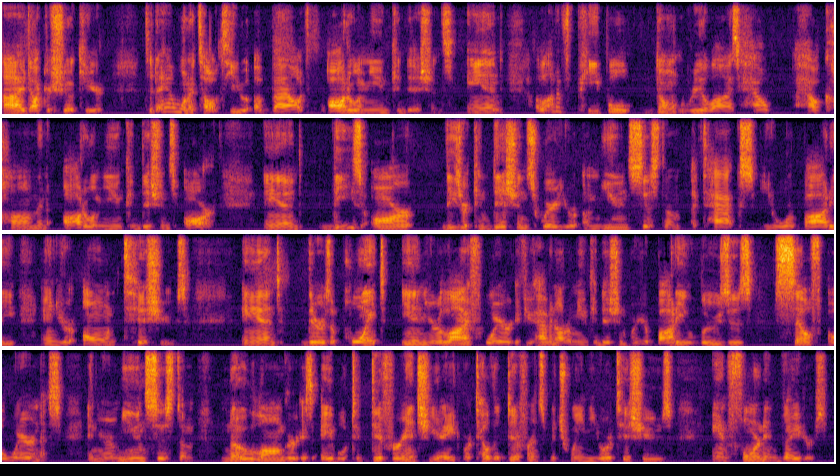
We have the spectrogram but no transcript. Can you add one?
Hi, Dr. Shook here. Today I want to talk to you about autoimmune conditions and a lot of people don't realize how how common autoimmune conditions are and these are these are conditions where your immune system attacks your body and your own tissues and there's a point in your life where if you have an autoimmune condition where your body loses self-awareness and your immune system no longer is able to differentiate or tell the difference between your tissues and foreign invaders.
